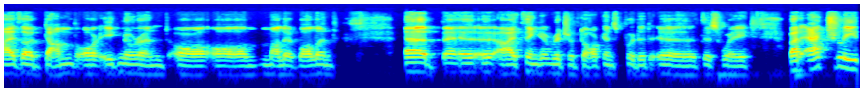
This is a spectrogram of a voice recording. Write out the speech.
either dumb or ignorant or, or malevolent. Uh, uh, I think Richard Dawkins put it uh, this way. But actually,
